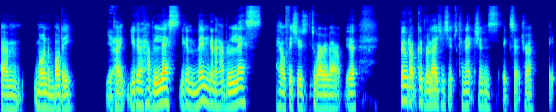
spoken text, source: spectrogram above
um, mind and body. Yeah. Okay, you're going to have less. You're gonna then going to have less health issues to worry about. Yeah, build up good relationships, connections, etc. It,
